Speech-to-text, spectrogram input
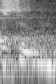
Soon.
